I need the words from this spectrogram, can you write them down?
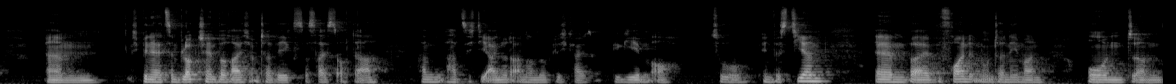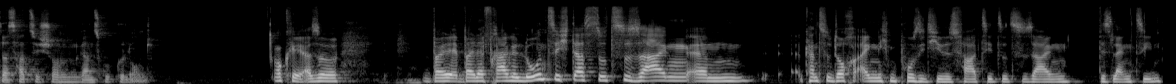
ähm, ich bin ja jetzt im Blockchain-Bereich unterwegs, das heißt auch da haben, hat sich die ein oder andere Möglichkeit gegeben, auch zu investieren ähm, bei befreundeten Unternehmern und ähm, das hat sich schon ganz gut gelohnt. Okay, also bei, bei der Frage, lohnt sich das sozusagen, ähm, kannst du doch eigentlich ein positives Fazit sozusagen bislang ziehen.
